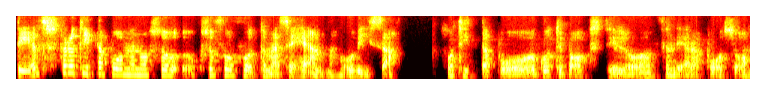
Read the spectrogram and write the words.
dels för att titta på men också, också för att få ta med sig hem och visa och titta på och gå tillbaks till och fundera på så.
